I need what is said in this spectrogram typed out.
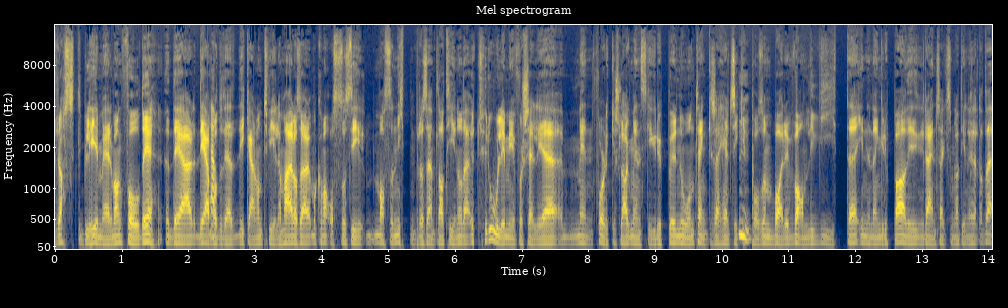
raskt blir mer mangfoldig. Det er, det er Ja. det det ikke er noen tvil om her. Og så kan man også si masse 19% latino. Det er utrolig mye forskjellige men, folkeslag, menneskegrupper. Noen tenker seg helt sikkert på som bare vanlig hvite inni den gruppa. De regner seg ikke som latino i det. Det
